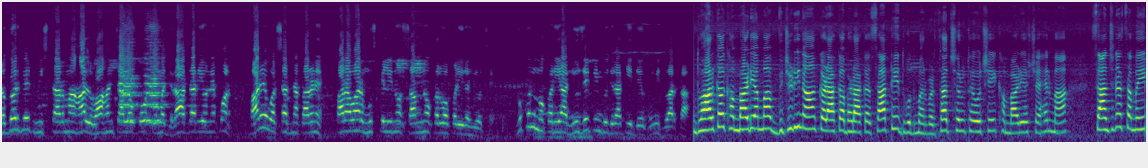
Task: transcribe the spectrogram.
નગરગેટ વિસ્તારમાં હાલ વાહન ચાલકો તેમજ રાહદારીઓને પણ ભારે વરસાદના કારણે પારાવાર મુશ્કેલીનો સામનો કરવો પડી રહ્યો છે. મુકુંદ મોકરિયા, ન્યૂઝ ગુજરાતી, દેવભૂમિ દ્વારકા. દ્વારકા ખંભાળિયામાં વીજળીના કડાકા ભડાકા સાથે ધોધમાર વરસાદ શરૂ થયો છે. ખંભાળિયા શહેરમાં સાંજના સમયે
